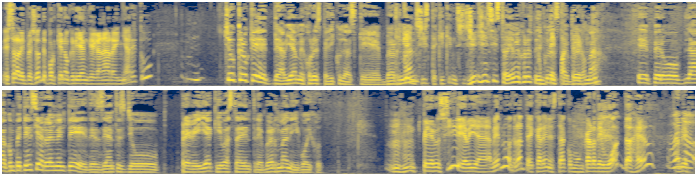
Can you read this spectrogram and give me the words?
Esa era la impresión de por qué no querían que ganara Iñárritu. Yo creo que había mejores películas que Birdman. insiste? ¿Qué insiste? Yo, yo insisto, había mejores películas que. Birdman. Eh, pero la competencia realmente desde antes yo preveía que iba a estar entre Birdman y Boyhood. Pero sí había... A ver, no, adelante, Karen está como un cara de what the hell. Bueno,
